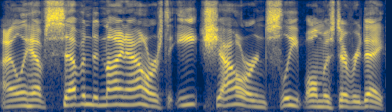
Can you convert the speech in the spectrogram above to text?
I only have seven to nine hours to eat, shower, and sleep almost every day.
